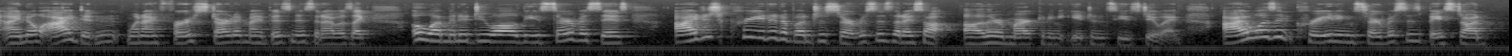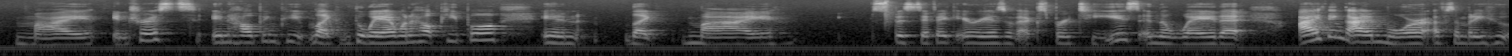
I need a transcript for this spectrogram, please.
I know I didn't when I first started my business and I was like, oh, I'm going to do all these services. I just created a bunch of services that I saw other marketing agencies doing. I wasn't creating services based on my interests in helping people, like the way I want to help people, in like my specific areas of expertise in the way that I think I'm more of somebody who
